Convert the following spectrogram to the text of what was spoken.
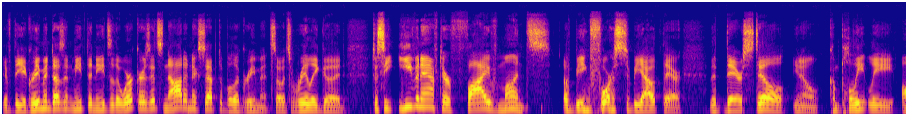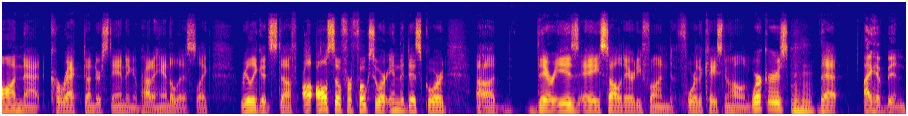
if the agreement doesn't meet the needs of the workers, it's not an acceptable agreement. So it's really good to see even after five months of being forced to be out there that they're still you know completely on that correct understanding of how to handle this. Like really good stuff. Also for folks who are in the Discord. Uh, there is a solidarity fund for the Case New Holland workers mm-hmm. that I have been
